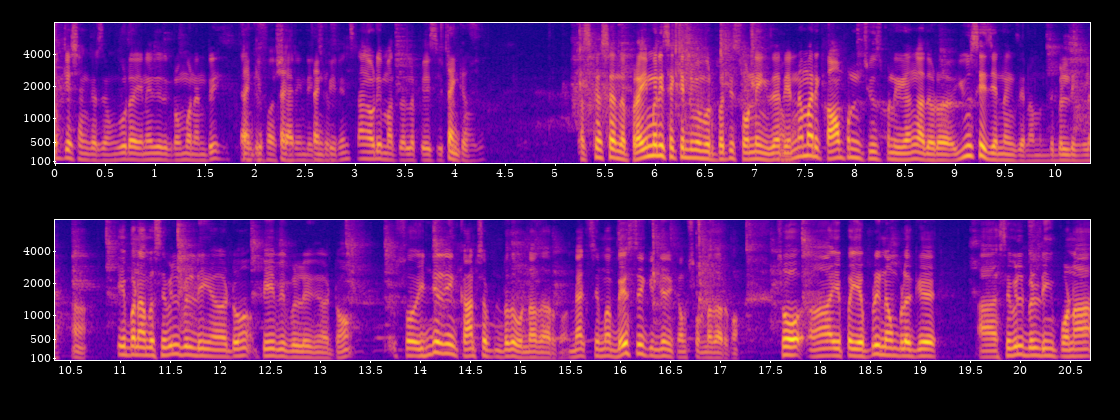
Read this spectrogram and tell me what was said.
ஓகே சங்கர் சார் உங்க கூட இணைஞ்சதுக்கு ரொம்ப நன்றி. Thank you for Thank- sharing the. Experience நாங்கள் அப்படியே மற்றதில் பேசி you, sir. ஃபஸ்ட்டு சார் இந்த பிரைமரி செகண்டரி மெம்பர் பற்றி சொன்னீங்க சார். என்ன மாதிரி காம்பனன்ட்ஸ் யூஸ் பண்ணிருக்காங்க? அதோட யூசேஜ் என்னங்க சார் நம்ம இந்த பில்டிங்கில் இப்போ நம்ம சிவில் பில்டிங் ஆகட்டும் பிபி பில்டிங் ஆகட்டும் ஸோ இன்ஜினியரிங் கான்செப்ட்ன்றது ஒன்றா தான் இருக்கும். மேக்ஸிமம் பேசிக் இன்ஜினியரிங் கான்செப்ட் ஒன்றா தான் இருக்கும் ஸோ இப்போ எப்படி நம்மளுக்கு சிவில் பில்டிங் போனால்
